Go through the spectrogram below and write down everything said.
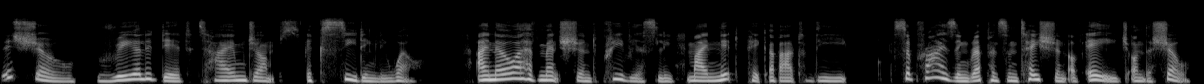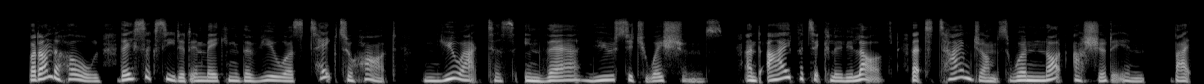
This show really did time jumps exceedingly well. I know I have mentioned previously my nitpick about the surprising representation of age on the show, but on the whole, they succeeded in making the viewers take to heart new actors in their new situations. And I particularly loved that time jumps were not ushered in by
